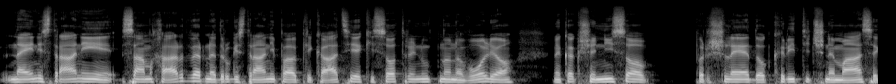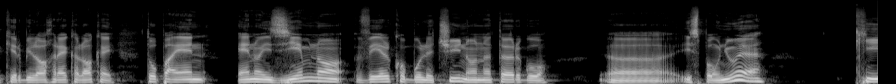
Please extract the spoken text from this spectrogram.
na eni strani sam hardware, na drugi strani pa aplikacije, ki so trenutno na voljo, nekako še niso prišle do kritične mase, kjer bi lahko rekli, okay, to pa je en, eno izjemno veliko bolečino na trgu uh, izpolnjuje, ki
